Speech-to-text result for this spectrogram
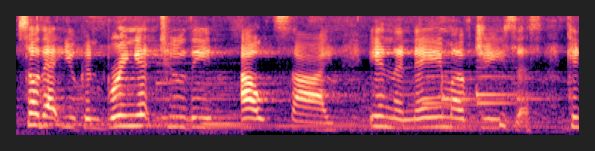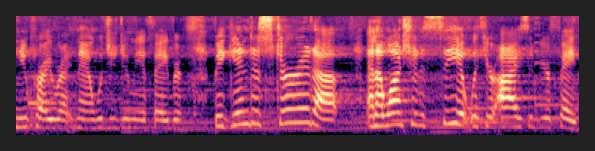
so that you can bring it to the outside in the name of Jesus. Can you pray right now? Would you do me a favor? Begin to stir it up, and I want you to see it with your eyes of your faith.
